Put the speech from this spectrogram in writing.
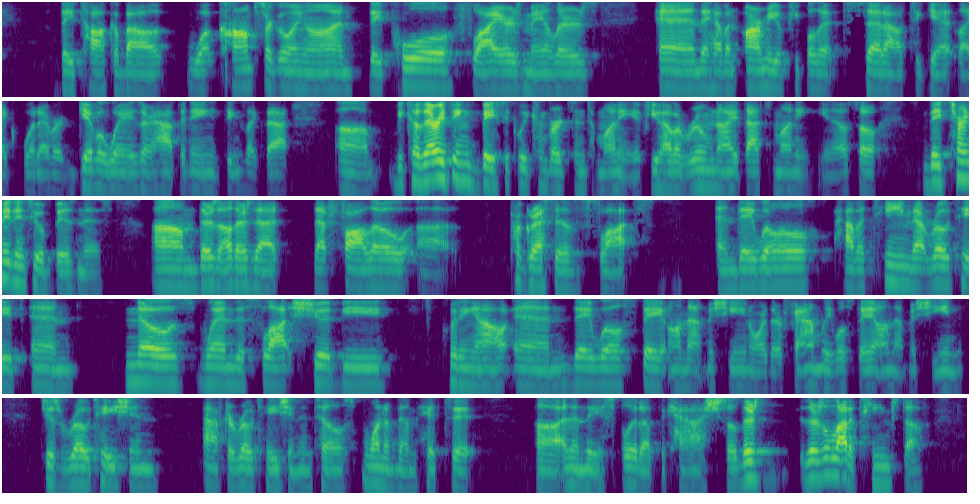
they talk about what comps are going on, they pull flyers, mailers, and they have an army of people that set out to get like whatever giveaways are happening and things like that. Um, because everything basically converts into money. If you have a room night, that's money, you know. So they turn it into a business. Um, there's others that that follow uh, progressive slots, and they will have a team that rotates and knows when this slot should be putting out, and they will stay on that machine, or their family will stay on that machine, just rotation after rotation until one of them hits it, uh, and then they split up the cash. So there's there's a lot of team stuff.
